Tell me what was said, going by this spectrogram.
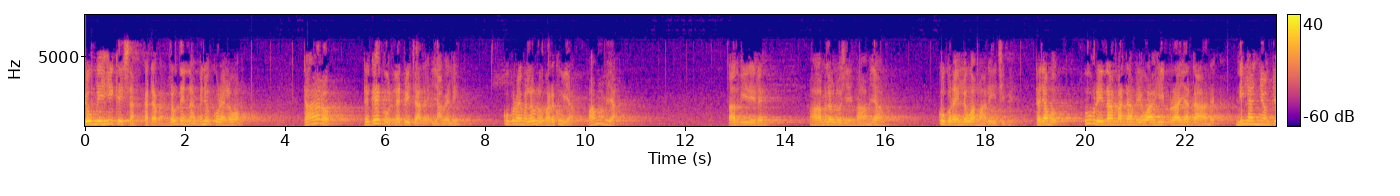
တုံမေဟိကိစ္စံကတ္တပံလှုပ်တဲ့နာမင်းတို့ကိုယ်တိုင်လုံးအောင်ဒါကတော့တကယ့်ကိုလက်တွေ့ကြတဲ့အရာပဲလေကိုကိုယ်တိုင်မလုပ်လို့ဘာတစ်ခုရဘာမှမရသာသမီတွေလည်း ဘာမလုပ်လို့ရှိရင်ဘာမရဘူးကိုကိုယ်တိုင်လုပ်ရမှာတွေကြည့်ပဲဒါကြောင့်မို့ဥပရိသမတ္တမေဝါဟိပရာယတ္တာတဲ့နိလညွန်ပြ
